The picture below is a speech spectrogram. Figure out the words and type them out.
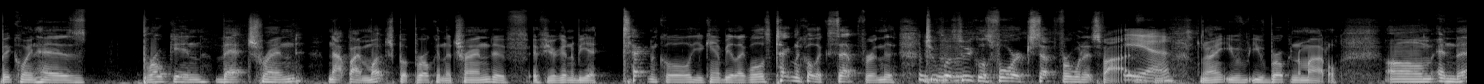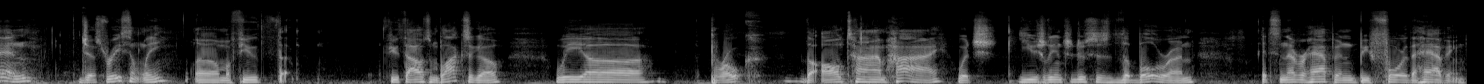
Bitcoin has broken that trend, not by much, but broken the trend. If if you're going to be a technical, you can't be like, well, it's technical except for and the two plus two equals four, except for when it's five. Yeah. right. You've you've broken the model, um, and then just recently, um, a few. Th- few thousand blocks ago, we uh, broke the all-time high, which usually introduces the bull run. It's never happened before the halving.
